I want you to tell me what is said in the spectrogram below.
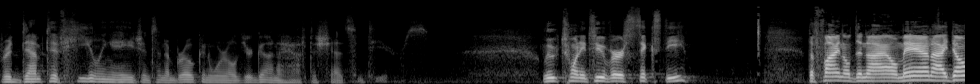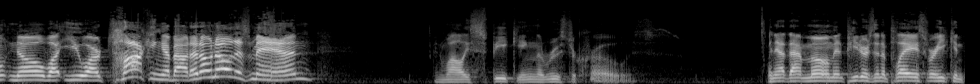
redemptive healing agents in a broken world, you're going to have to shed some tears. Luke 22, verse 60. The final denial Man, I don't know what you are talking about. I don't know this man. And while he's speaking, the rooster crows. And at that moment, Peter's in a place where he can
